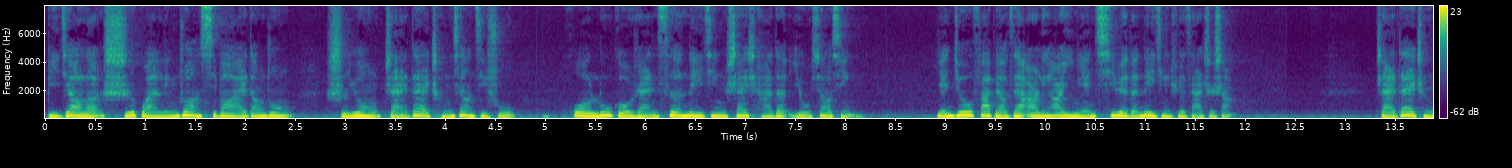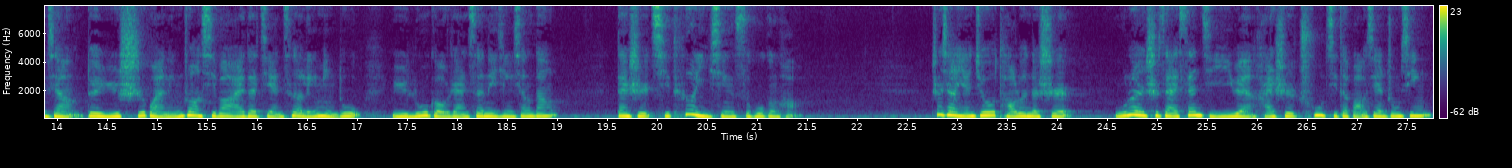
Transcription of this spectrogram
比较了食管鳞状细胞癌当中使用窄带成像技术或 LUGO 染色内镜筛查的有效性。研究发表在2021年7月的《内镜学》杂志上。窄带成像对于食管鳞状细胞癌的检测灵敏度与 LUGO 染色内镜相当，但是其特异性似乎更好。这项研究讨论的是，无论是在三级医院还是初级的保健中心，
